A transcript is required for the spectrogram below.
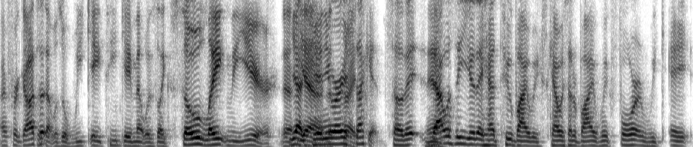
I forgot So- that that was a Week 18 game that was like so late in the year. Uh, Yeah, that's January right. second. So they Yeah. that was the year they had two bye weeks. Cowboys had a bye in week four and week eight.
